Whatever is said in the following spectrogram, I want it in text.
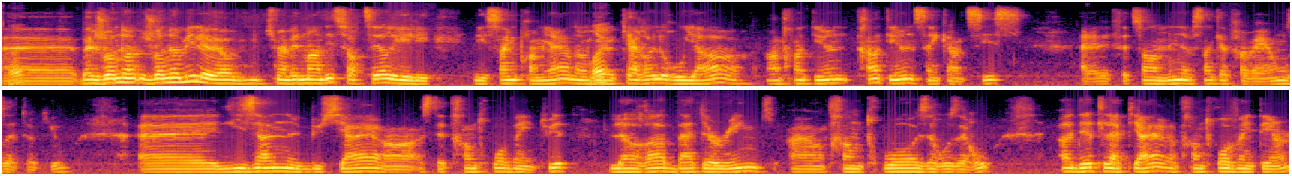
Euh, ben, je, vais, nommer le. Tu m'avais demandé de sortir les, cinq premières. Donc, il y a Carole Rouillard en 31-56. Elle avait fait ça en 1991 à Tokyo. Lisanne Bussière, c'était 33-28. Laura Battering en 33-00. Odette Lapierre, 33-21.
